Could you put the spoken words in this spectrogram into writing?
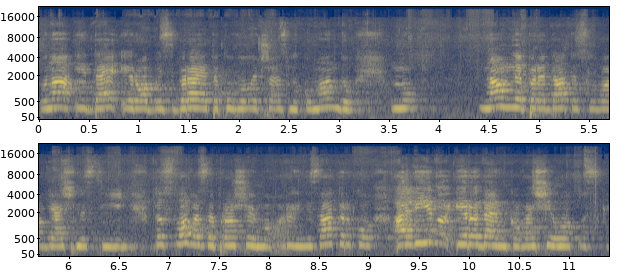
вона іде і робить, збирає таку величезну команду. Ну, нам не передати слова вдячності їй. До слова запрошуємо організаторку Аліну Іроденко. Ваші оплески.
